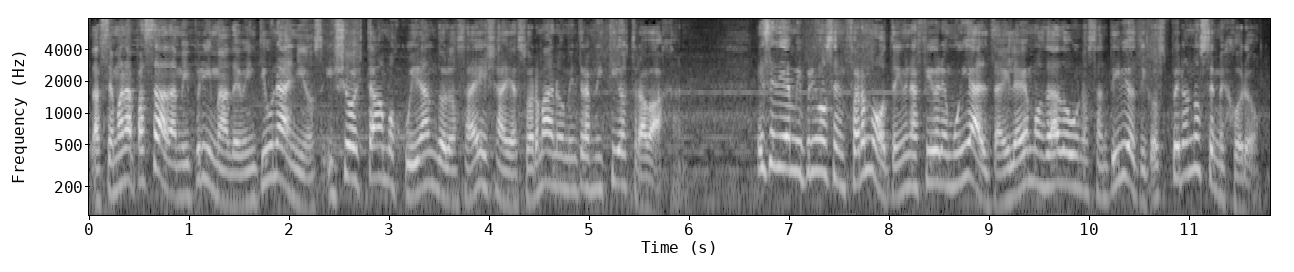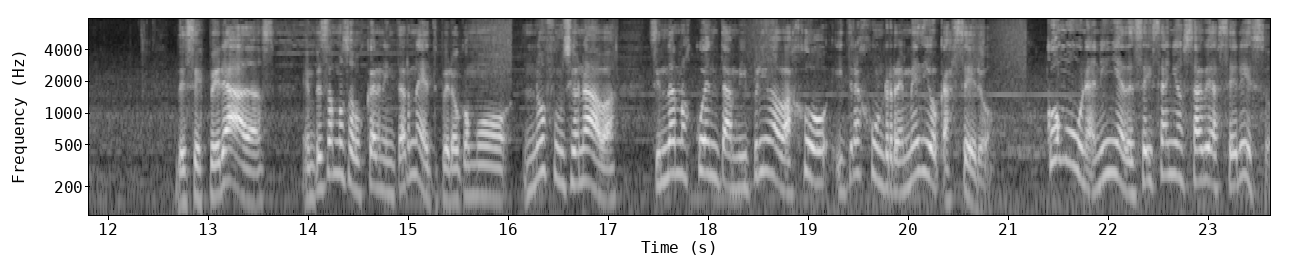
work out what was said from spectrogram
La semana pasada mi prima de 21 años y yo estábamos cuidándolos a ella y a su hermano mientras mis tíos trabajan. Ese día mi primo se enfermó, tenía una fiebre muy alta y le habíamos dado unos antibióticos, pero no se mejoró. Desesperadas, empezamos a buscar en internet, pero como no funcionaba, sin darnos cuenta mi prima bajó y trajo un remedio casero, ¿Cómo una niña de 6 años sabe hacer eso?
